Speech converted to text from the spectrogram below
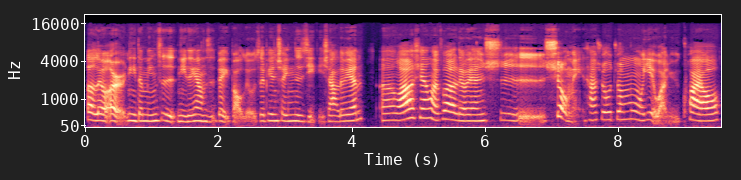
二六二，你的名字，你的样子被保留这篇声音日记底下留言。呃，我要先回复的留言是秀美，她说周末夜晚愉快哦。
